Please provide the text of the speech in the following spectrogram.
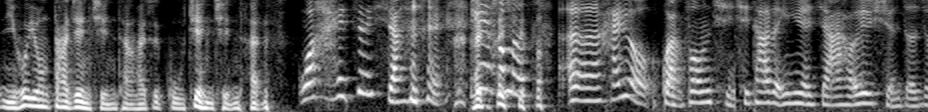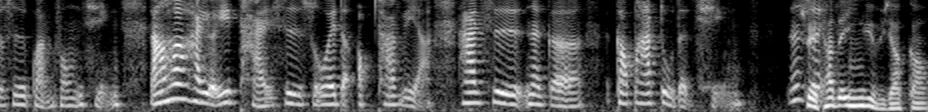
你会用大键琴弹还是古键琴弹？我还在想哎，因为他们呃还有管风琴，其他的音乐家还会选择就是管风琴，然后还有一台是所谓的 Octavia，它是那个高八度的琴，那所以它的音域比较高。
